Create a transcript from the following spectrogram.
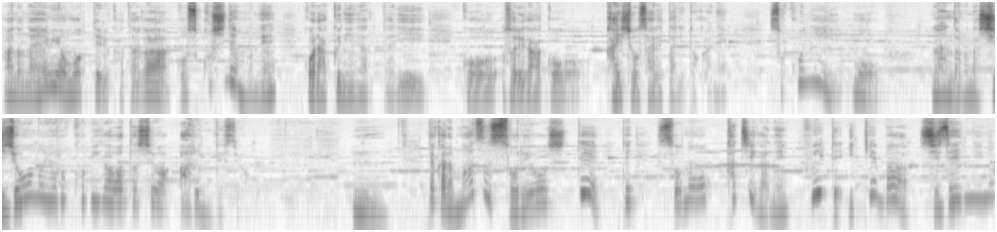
あの悩みを持ってる方がこう少しでもね、こう楽になったり、こう、それがこう解消されたりとかね、そこにもう、なんだろうな、市場の喜びが私はあるんですよ。うん。だからまずそれをして、で、その価値がね、増えていけば、自然にね、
